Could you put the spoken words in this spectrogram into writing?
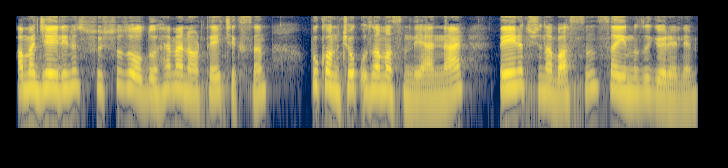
Ama Ceylin'in suçsuz olduğu hemen ortaya çıksın. Bu konu çok uzamasın diyenler beğeni tuşuna bassın sayımızı görelim.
